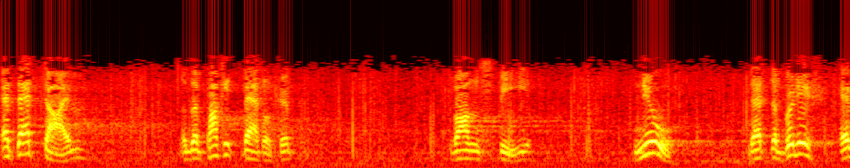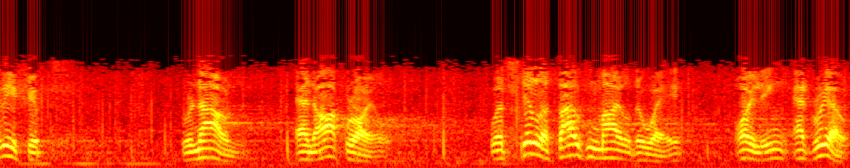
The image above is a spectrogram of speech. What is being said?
At that time, the pocket battleship Von Spee knew that the British heavy ships, Renown and Ark Royal, were still a thousand miles away, oiling at Rio.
